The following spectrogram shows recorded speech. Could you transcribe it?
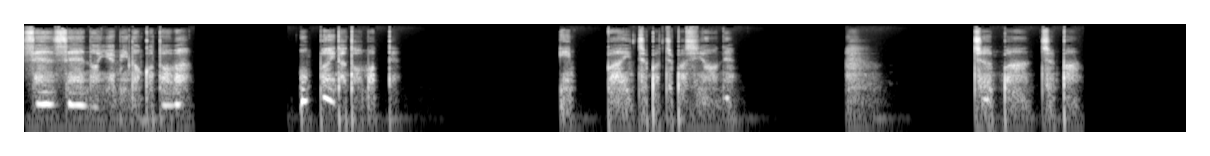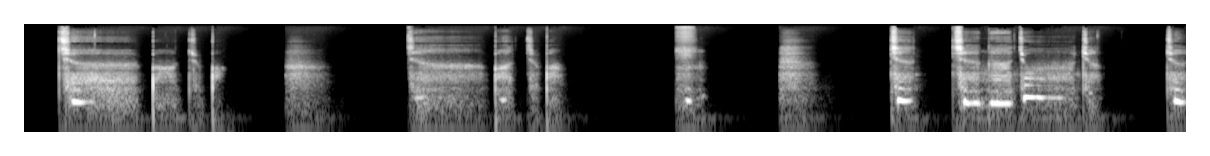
先生の指のことは、おっぱいだと思って、いっぱいチュパチュパしようね。チュパチュパ。チューパチュパチューパチュパチュチュがジョージュチュ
